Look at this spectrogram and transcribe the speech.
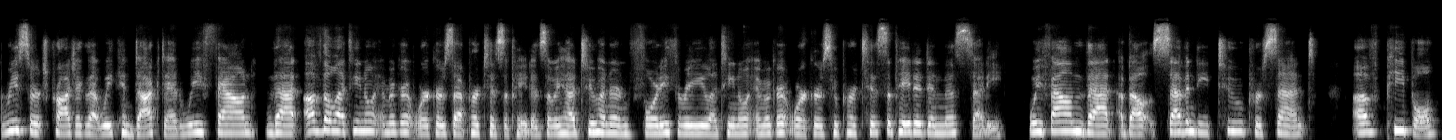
research project that we conducted, we found that of the Latino immigrant workers that participated, so we had 243 Latino immigrant workers who participated in this study, we found that about 72% of people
